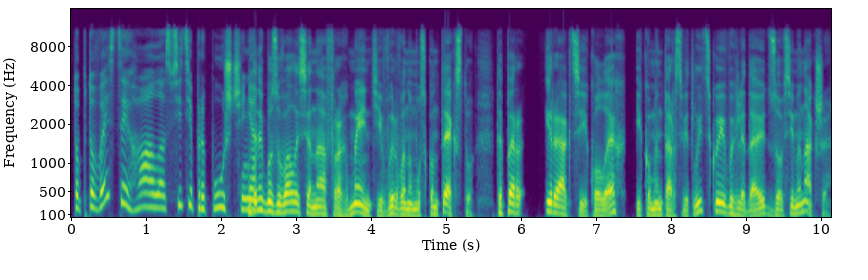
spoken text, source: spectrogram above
Тобто весь цей галас, всі ці припущення. Вони базувалися на фрагменті, вирваному з контексту. Тепер і реакції колег, і коментар Світлицької виглядають зовсім інакше.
